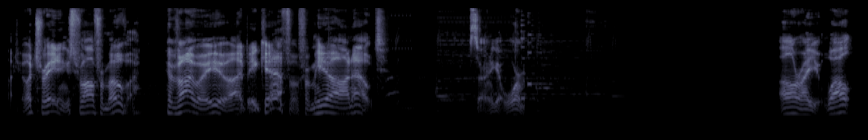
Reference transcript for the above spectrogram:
But your training's far from over. If I were you, I'd be careful from here on out. Starting to get warm. Alright, well,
